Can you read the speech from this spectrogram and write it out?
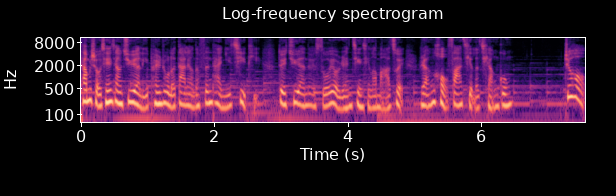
他们首先向剧院里喷入了大量的芬太尼气体，对剧院内所有人进行了麻醉，然后发起了强攻。之后，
